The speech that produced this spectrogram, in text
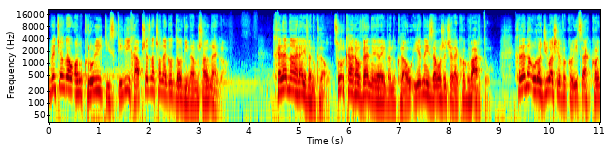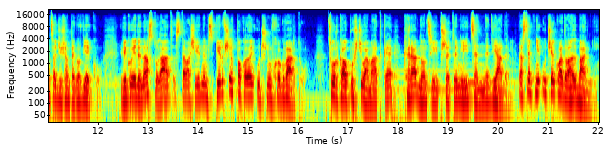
Wyciągał on króliki z kielicha przeznaczonego do wina mszalnego. Helena Ravenclaw, córka Roweny Ravenclaw, jednej z założycielek Hogwartu. Helena urodziła się w okolicach końca X wieku. W wieku 11 lat stała się jednym z pierwszych pokoleń uczniów Hogwartu. Córka opuściła matkę, kradnąc jej przy tym jej cenny diadem. Następnie uciekła do Albanii.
